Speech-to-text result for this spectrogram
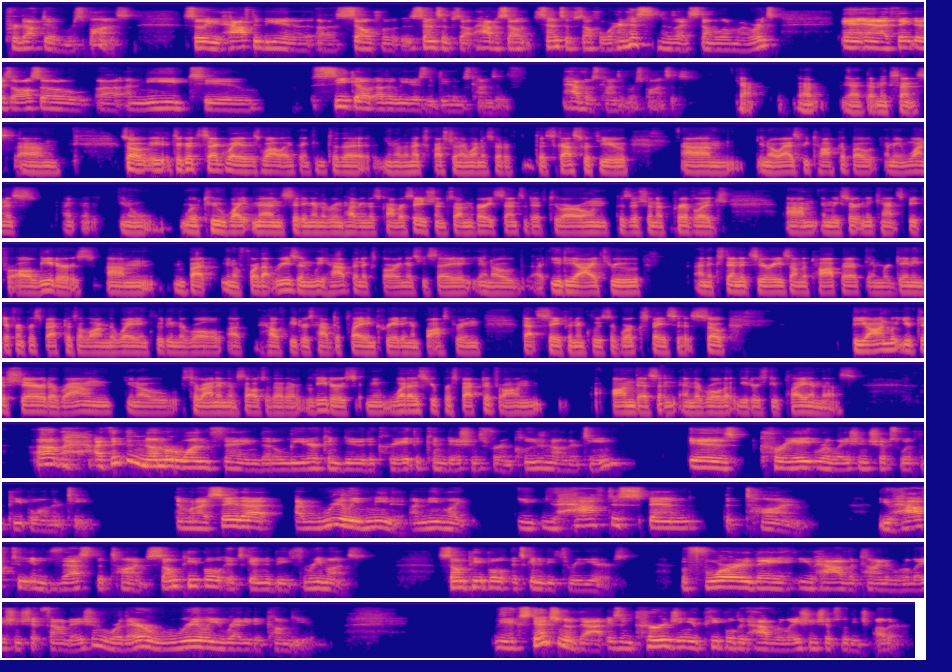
productive response so you have to be in a, a self a sense of self have a self, sense of self-awareness as i stumble over my words and, and i think there's also uh, a need to seek out other leaders that do those kinds of have those kinds of responses. Uh, yeah, that makes sense. Um, so it's a good segue as well, I think, into the you know the next question I want to sort of discuss with you. Um, you know, as we talk about, I mean, one is, you know, we're two white men sitting in the room having this conversation, so I'm very sensitive to our own position of privilege. Um, and we certainly can't speak for all leaders. Um, but you know, for that reason, we have been exploring, as you say, you know, uh, EDI through an extended series on the topic, and we're gaining different perspectives along the way, including the role uh, health leaders have to play in creating and fostering that safe and inclusive workspaces. So, beyond what you've just shared around, you know, surrounding themselves with other leaders, I mean, what is your perspective on on this and, and the role that leaders do play in this? Um, I think the number one thing that a leader can do to create the conditions for inclusion on their team is create relationships with the people on their team. And when I say that, I really mean it. I mean like you you have to spend the time. You have to invest the time. Some people it's going to be 3 months. Some people it's going to be 3 years before they you have the kind of relationship foundation where they're really ready to come to you. The extension of that is encouraging your people to have relationships with each other.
